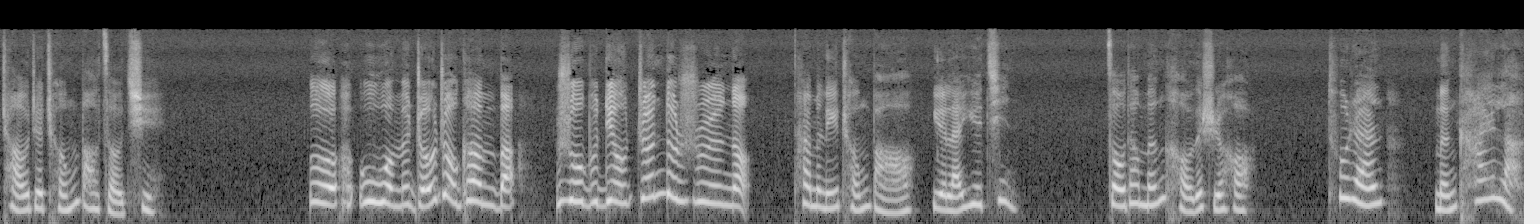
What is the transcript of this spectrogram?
朝着城堡走去。呃，我们找找看吧，说不定真的是呢。他们离城堡越来越近，走到门口的时候，突然门开了，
